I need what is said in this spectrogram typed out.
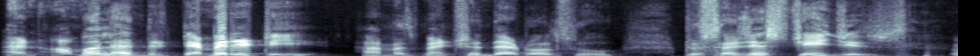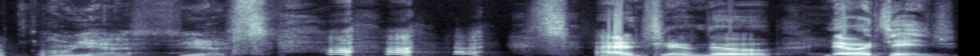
And Amal had the temerity, I must mention that also, to suggest changes. Oh, yes, yes. and Srimdu never changed.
